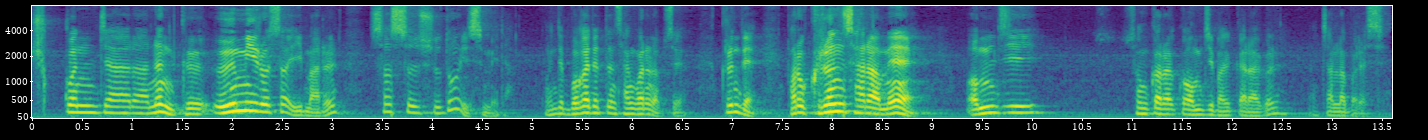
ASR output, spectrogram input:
주권자라는 그 의미로서 이 말을 썼을 수도 있습니다. 근데 뭐가 됐든 상관은 없어요. 그런데 바로 그런 사람의 엄지 손가락과 엄지 발가락을 잘라버렸어요.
